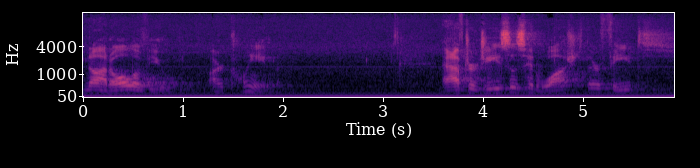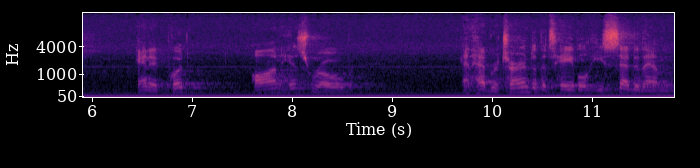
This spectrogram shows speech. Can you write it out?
Not all of you are clean. After Jesus had washed their feet and had put on his robe and had returned to the table, he said to them,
